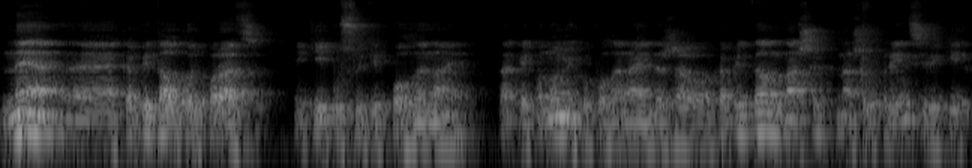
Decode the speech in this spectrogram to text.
не е, капітал корпорацій, який по суті поглинає, так, економіку поглинає держава, а капітал наших, наших українців, яких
